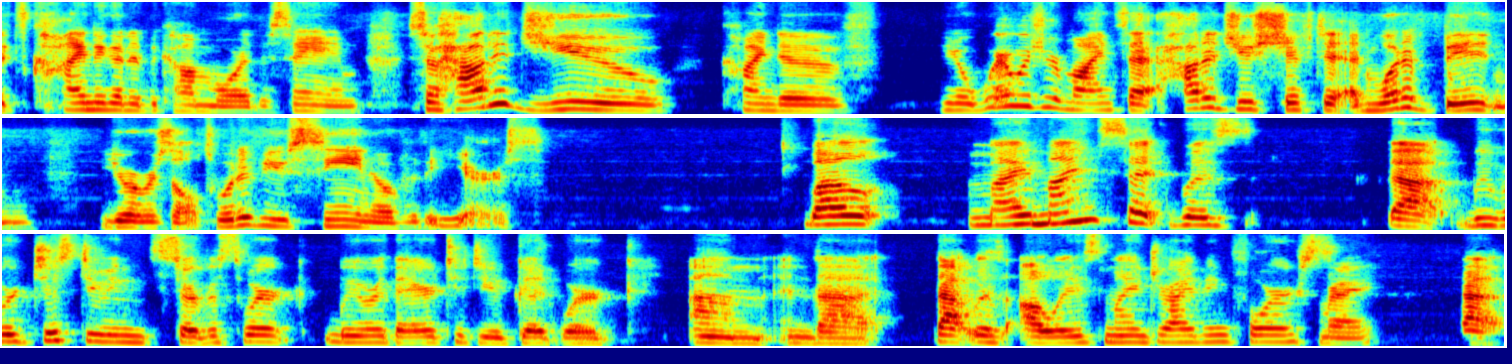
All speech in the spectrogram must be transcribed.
it's kind of going to become more the same. So, how did you kind of, you know, where was your mindset? How did you shift it? And what have been your results? What have you seen over the years? Well, my mindset was that we were just doing service work. We were there to do good work. Um, and that that was always my driving force. Right. That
